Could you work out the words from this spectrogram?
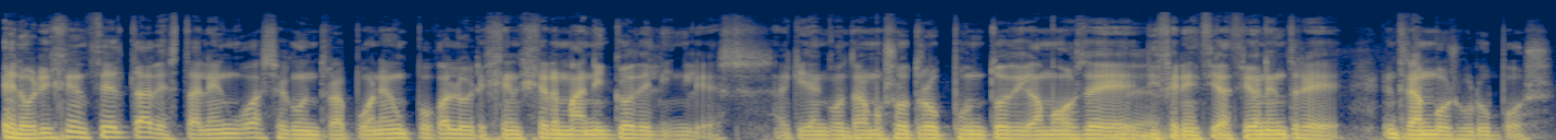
El origen celta de esta lengua se contrapone un poco al origen germánico del inglés. Aquí ya encontramos otro punto, digamos, de Bien. diferenciación entre, entre ambos grupos.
